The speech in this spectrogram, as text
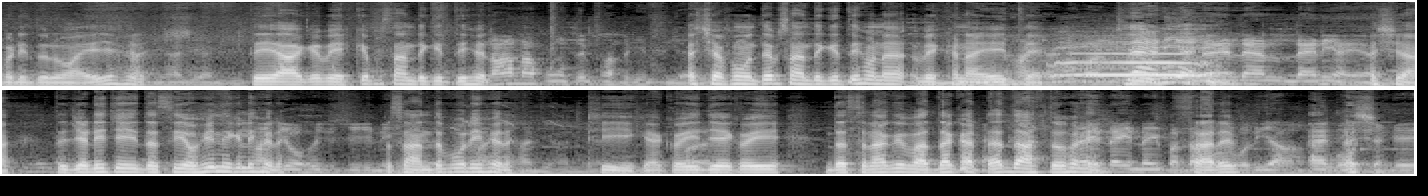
ਬੜੀ ਦੂਰੋਂ ਆਏ ਜੇ ਫਿਰ। ਹਾਂਜੀ ਹਾਂਜੀ ਤੇ ਆ ਕੇ ਵੇਖ ਕੇ ਪਸੰਦ ਕੀਤੀ ਫਿਰ? ਨਾ ਨਾ ਫੋਨ ਤੇ ਪਸੰਦ ਕੀਤੀ ਆ ਅੱਛਾ ਫੋਨ ਤੇ ਪਸੰਦ ਕੀਤੀ ਹੁਣ ਵੇਖਣ ਆਏ ਇੱਥੇ। ਲੈਣ ਹੀ ਆਏ। ਲੈਣ ਲੈਣ ਹੀ ਆਏ ਆ। ਅੱਛਾ ਤੇ ਜਿਹੜੀ ਚੀਜ਼ ਦੱਸੀ ਉਹੀ ਨਿਕਲੀ ਹਾਂਜੀ ਫਿਰ ਉਹੀ ਚੀਜ਼ ਨਹੀਂ ਪਸੰਦ ਪੂਰੀ ਫਿਰ? ਹਾਂਜੀ ਹਾਂਜੀ ਠੀਕ ਹੈ ਕੋਈ ਜੇ ਕੋਈ ਦੱਸਣਾ ਕੋਈ ਵਾਧਾ ਘਾਟਾ ਦੱਸ ਦੋ ਹਲੇ ਨਹੀਂ ਨਹੀਂ ਨਹੀਂ ਬੰਦਾ ਸਾਰੇ- ਬਹੁਤ ਵਧੀਆ ਬਹੁਤ ਚੰਗੇ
